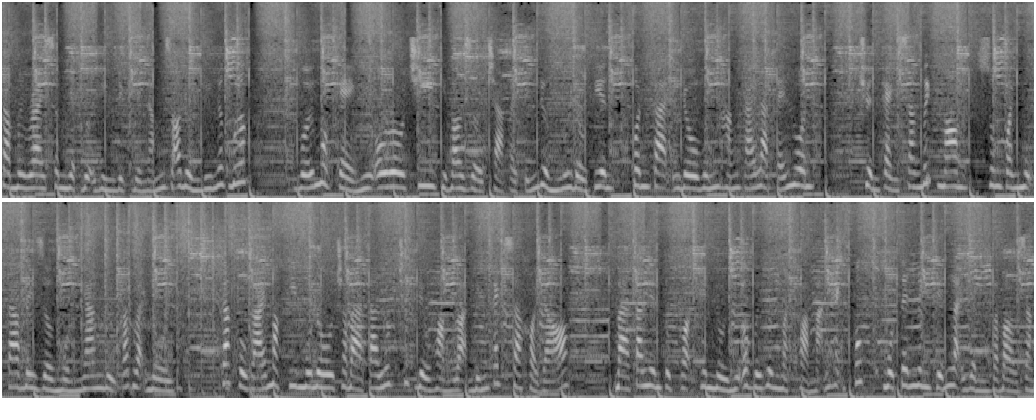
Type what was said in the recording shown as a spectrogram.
samurai xâm nhập đội hình địch để nắm rõ đường đi nước bước. Với một kẻ như Orochi thì bao giờ chả phải tính đường lui đầu tiên, quân Kaido hứng hắng cái là té luôn. Chuyển cảnh sang Big Mom, xung quanh mụ ta bây giờ ngổn ngang đủ các loại nồi. Các cô gái mặc kimono cho bà ta lúc trước đều hoảng loạn đứng cách xa khỏi đó. Bà ta liên tục gọi thêm nồi nữa với gương mặt thỏa mãn hạnh phúc. Một tên linh tiến lại gần và bảo rằng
